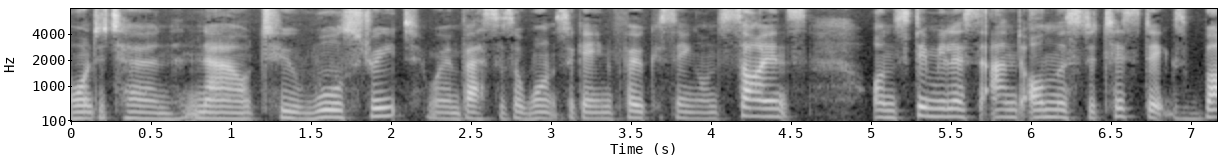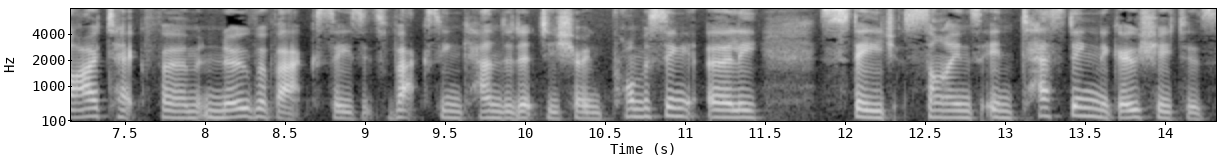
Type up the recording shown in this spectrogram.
I want to turn now to Wall Street, where investors are once again focusing on science, on stimulus, and on the statistics. Biotech firm Novavax says its vaccine candidate is showing promising early stage signs in testing. Negotiators,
